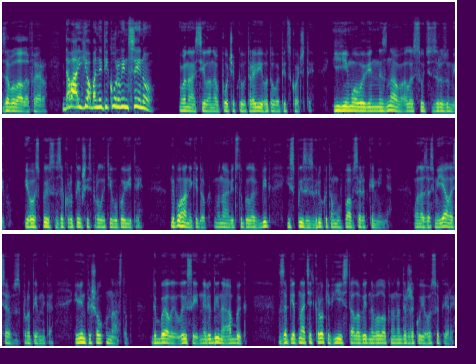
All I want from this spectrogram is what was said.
Заволала Феро. Давай, йобаний ти курвін сину! Вона сіла навпочепки у траві, готова підскочити. Її мови він не знав, але суть зрозумів. Його спис, закрутившись, пролетів у повітрі. Непоганий кидок. Вона відступила вбік, і спис із грюкотом впав серед каміння. Вона засміялася з противника, і він пішов у наступ. Дебелий, лисий, не людина, а бик. За 15 кроків їй стало видно волокна на держаку його сокири.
